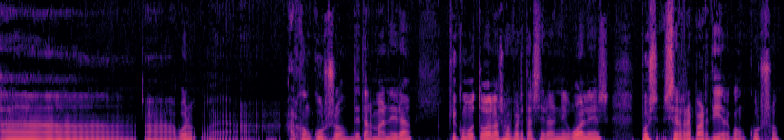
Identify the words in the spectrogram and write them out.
a, bueno, al concurso, de tal manera que como todas las ofertas eran iguales, pues se repartía el concurso.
